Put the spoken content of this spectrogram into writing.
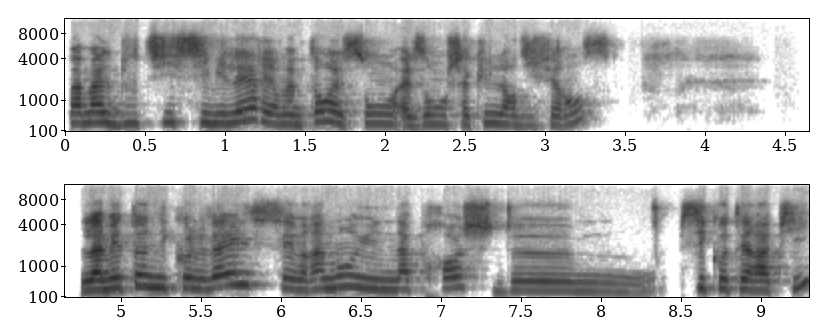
pas mal d'outils similaires et en même temps, elles, sont, elles ont chacune leurs différences. La méthode Nicole Veil, c'est vraiment une approche de hum, psychothérapie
